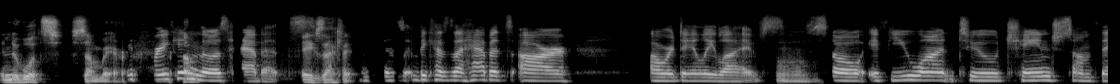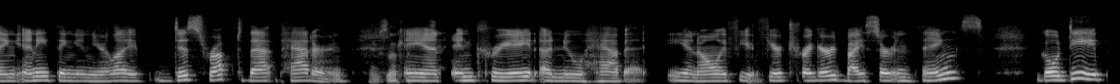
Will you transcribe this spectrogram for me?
in the woods somewhere. It's breaking Um, those habits. Exactly. Because, because the habits are our daily lives. Mhm. So if you want to change something, anything in your life, disrupt that pattern Exactly. and and create a new habit. You know, if you if you're triggered by certain things, go deep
